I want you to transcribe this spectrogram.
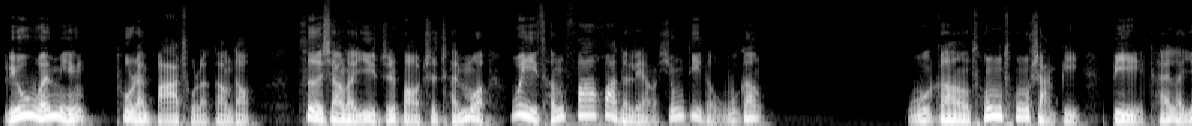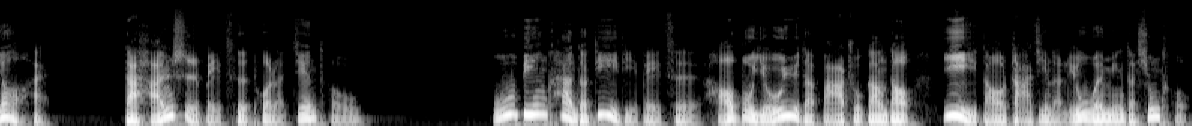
刘文明突然拔出了钢刀。刺向了一直保持沉默、未曾发话的两兄弟的吴刚。吴刚匆匆闪避，避开了要害，但还是被刺破了肩头。吴斌看到弟弟被刺，毫不犹豫地拔出钢刀，一刀扎进了刘文明的胸口。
